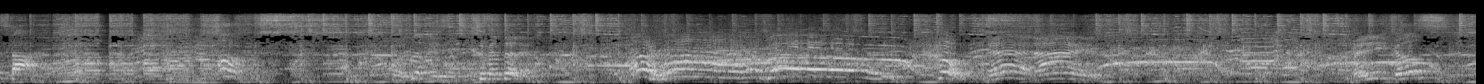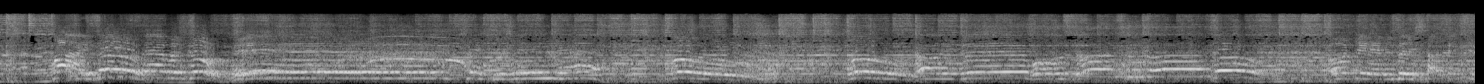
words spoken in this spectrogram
style. Oh. Well, let me, 優先した。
